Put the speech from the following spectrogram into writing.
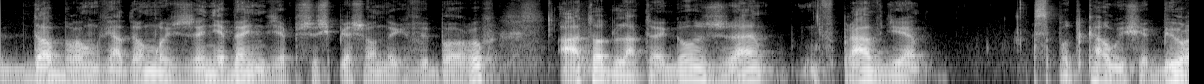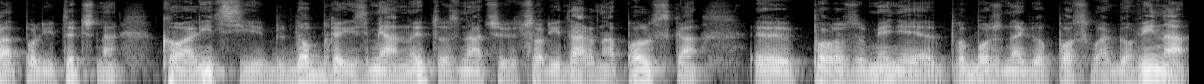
dobrą wiadomość, że nie będzie przyspieszonych wyborów, a to dlatego, że wprawdzie spotkały się biura polityczne koalicji dobrej zmiany, to znaczy Solidarna Polska, porozumienie pobożnego posła Gowina,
